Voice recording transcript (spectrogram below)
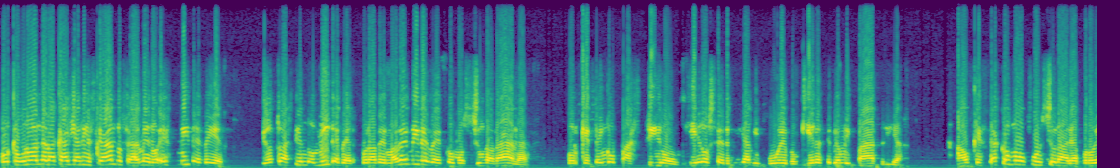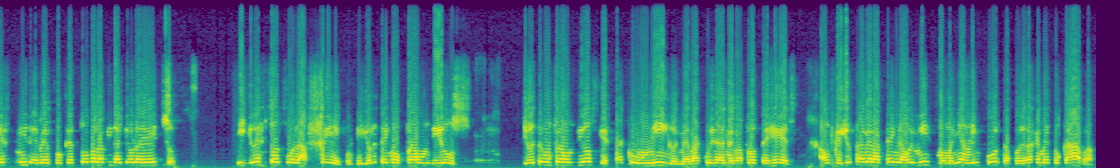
Porque uno anda en la calle arriesgándose, al menos es mi deber. Yo estoy haciendo mi deber, pero además de mi deber como ciudadana, porque tengo pasión, quiero servir a mi pueblo, quiero servir a mi patria. Aunque sea como funcionaria, pero es mi deber, porque toda la vida yo lo he hecho. Y yo estoy por la fe, porque yo le tengo fe a un Dios. Yo le tengo fe a un Dios que está conmigo y me va a cuidar, me va a proteger. Aunque yo tal vez la tenga hoy mismo, mañana, no importa, pero era que me tocaba.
